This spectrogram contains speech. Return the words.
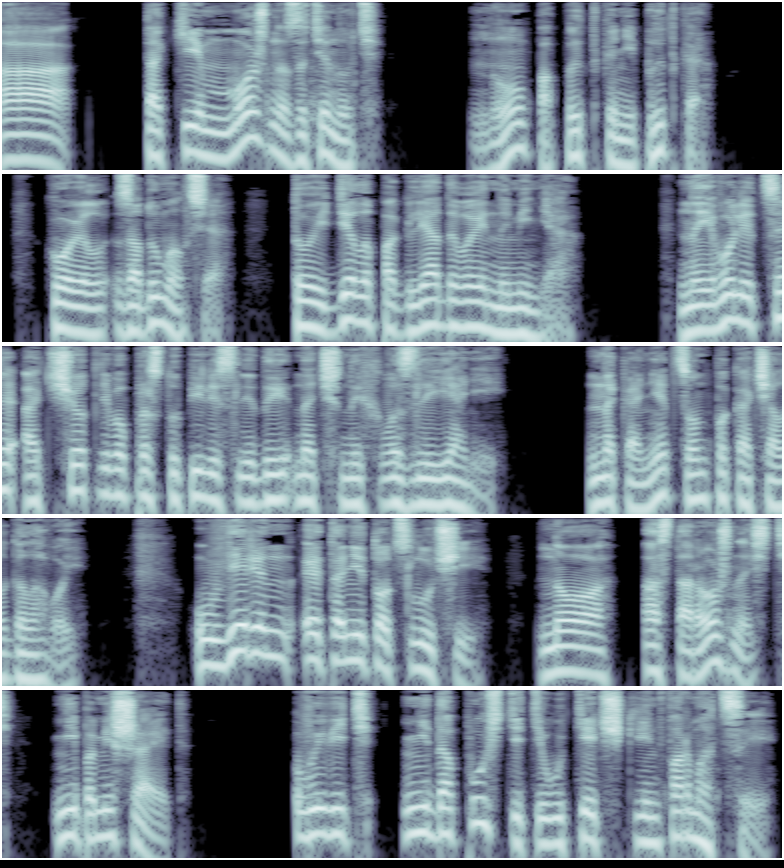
А таким можно затянуть? Ну, попытка не пытка. Койл задумался, то и дело поглядывая на меня. На его лице отчетливо проступили следы ночных возлияний. Наконец он покачал головой. «Уверен, это не тот случай, но осторожность не помешает. Вы ведь не допустите утечки информации».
